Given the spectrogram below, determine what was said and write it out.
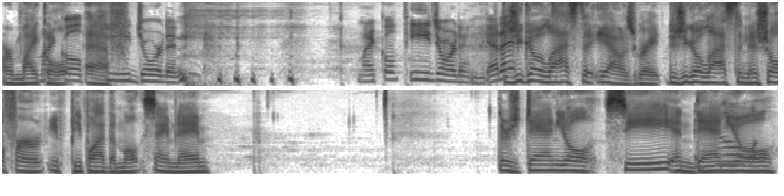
Or Michael, Michael F. P. Jordan. Michael P. Jordan. Get it? Did you go last? Yeah, it was great. Did you go last initial for if people had the same name? There's Daniel C and Daniel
